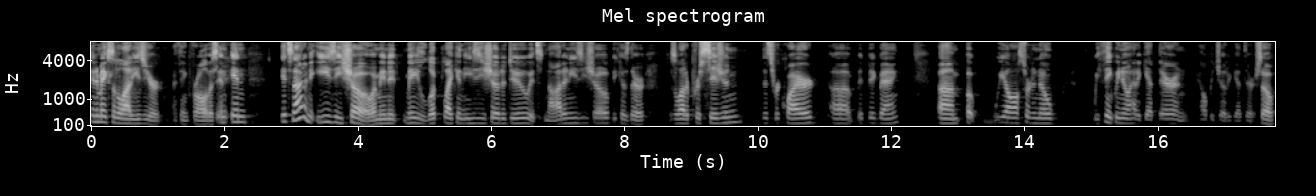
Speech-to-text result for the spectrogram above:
and it makes it a lot easier, I think, for all of us. And, and it's not an easy show. I mean, it may look like an easy show to do. It's not an easy show because there, there's a lot of precision that's required uh, at Big Bang. Um, but we all sort of know, we think we know how to get there and help each other get there. So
